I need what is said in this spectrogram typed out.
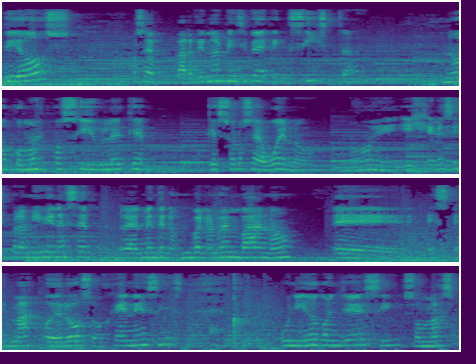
Dios, o sea, partiendo del principio de que exista, ¿no? ¿Cómo es posible que, que solo sea bueno? ¿no? Y, y, Génesis para mí viene a ser realmente, no, bueno, no en vano, eh, es, es más poderoso. Génesis unido con Jesse son más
